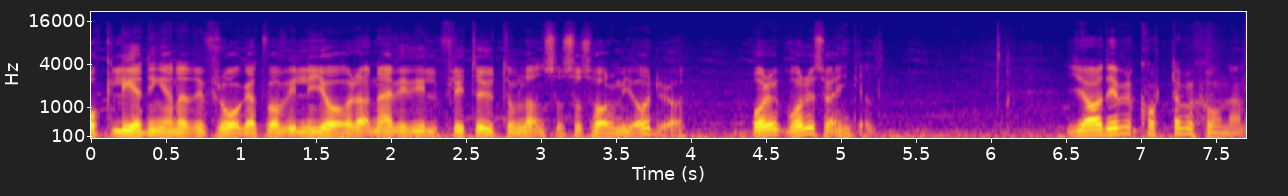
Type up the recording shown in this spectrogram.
och ledningen hade frågat vad vill ni göra? Nej, vi vill flytta utomlands och så sa de gör det då. Var det, var det så enkelt? Ja, det är väl korta versionen.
